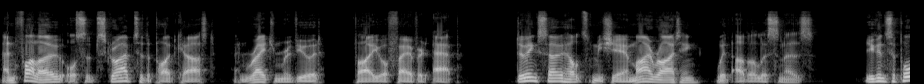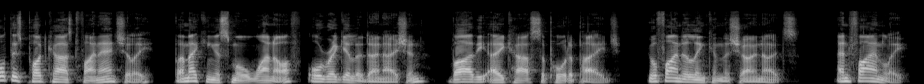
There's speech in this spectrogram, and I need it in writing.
And follow or subscribe to the podcast and rate and review it via your favourite app. Doing so helps me share my writing with other listeners. You can support this podcast financially by making a small one off or regular donation via the ACAST supporter page. You'll find a link in the show notes. And finally,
